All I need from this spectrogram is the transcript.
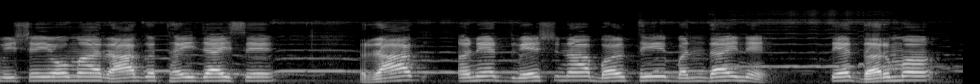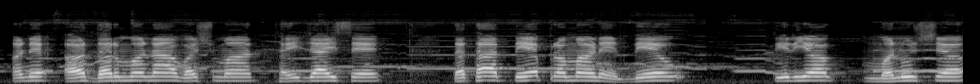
વિષયોમાં રાગ થઈ જાય છે. રાગ અને દ્વેષના બળથી બંધાઈને તે ધર્મ અને અધર્મના વશમાં થઈ જાય છે. તથા તે પ્રમાણે દેવ, તિર્યક, મનુષ્ય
